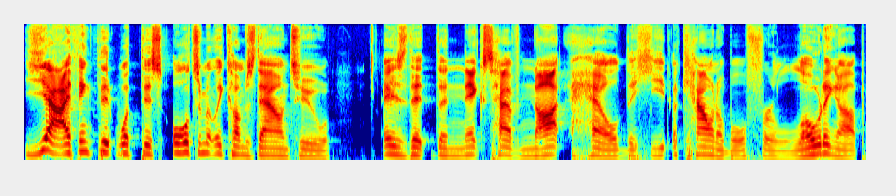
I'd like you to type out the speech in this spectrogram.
yeah, I think that what this ultimately comes down to is that the Knicks have not held the Heat accountable for loading up,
